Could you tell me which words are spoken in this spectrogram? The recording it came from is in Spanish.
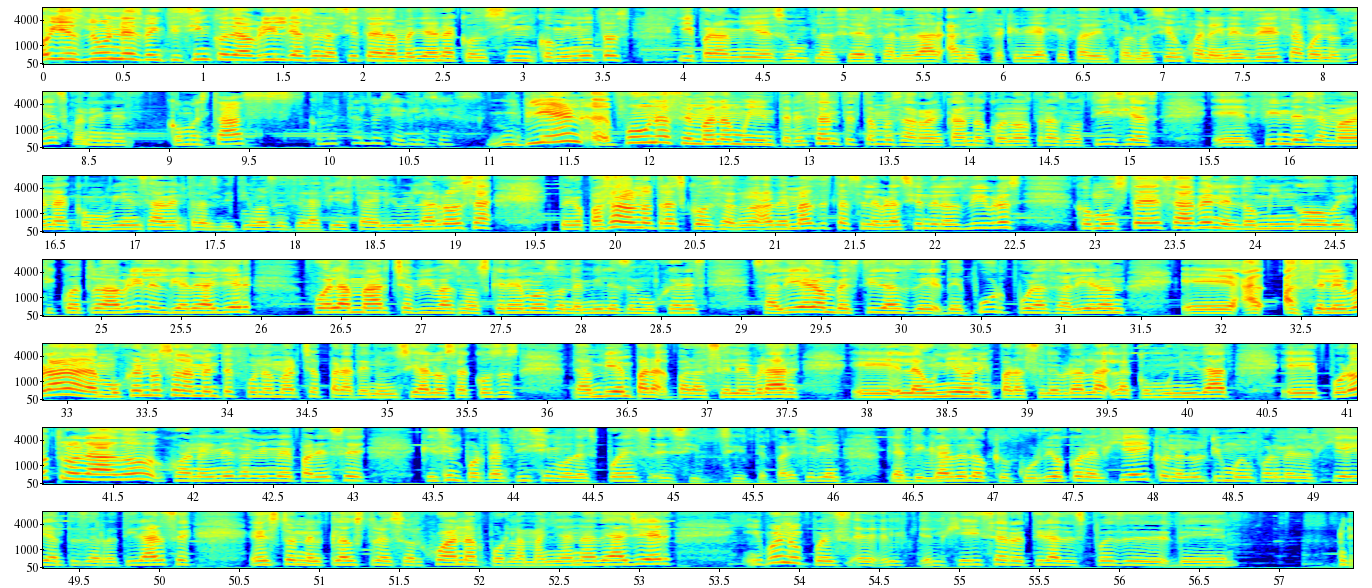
Hoy es lunes 25 de abril, ya son las 7 de la mañana con 5 minutos y para mí es un placer saludar a nuestra querida jefa de información, Juana Inés de ESA. Buenos días, Juana Inés. ¿Cómo estás? ¿Cómo estás, Luisa Iglesias? Bien, eh, fue una semana muy interesante, estamos arrancando con otras noticias. El fin de semana, como bien saben, transmitimos desde la fiesta del libro y la rosa, pero pasaron otras cosas, ¿no? Además de esta celebración de los libros, como ustedes saben, el domingo 24 de abril, el día de ayer, fue la marcha Vivas Nos Queremos, donde miles de mujeres salieron vestidas de, púrpura salieron eh, a, celebrar a la mujer. No solamente fue una marcha para denunciar los acosos, también para, para celebrar eh, la unión y para celebrar la, comunidad. Eh, por otro lado, Juana Inés, a mí me parece que es importantísimo después, si, si, te parece bien, platicar de lo que ocurrió con el GIEI, con el último informe del GIEI antes de retirarse, esto en el claustro de Sor Juana por la mañana de ayer. Y bueno, pues el, el GIEI se retira después de de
